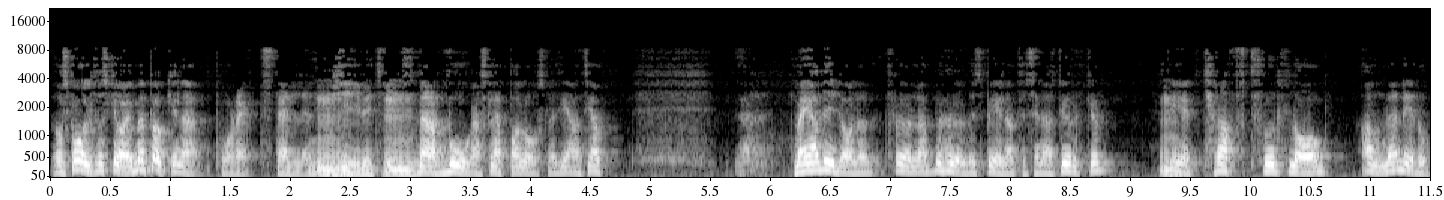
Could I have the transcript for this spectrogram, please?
Jag ska lite skoj med pucken här. På rätt ställen, Mm. givetvis. Mm. Men att våga släppa loss lite grann. Så jag, men jag vidhåller, Frölunda behöver spela till sina styrkor. Mm. Det är ett kraftfullt lag. Använd det då.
